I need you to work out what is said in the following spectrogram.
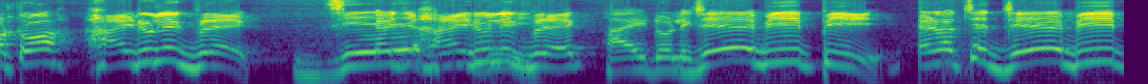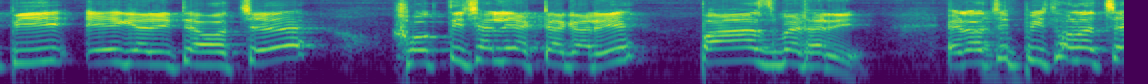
auto hydraulic brake যে হাইড্রোলিক ব্রেক হাইড্রোলিক জেবিপি এটা হচ্ছে জেবিপি এই গাড়িটা হচ্ছে শক্তিশালী একটা গাড়ি পাঁচ ব্যাটারি। এটা হচ্ছে পিছনে হচ্ছে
